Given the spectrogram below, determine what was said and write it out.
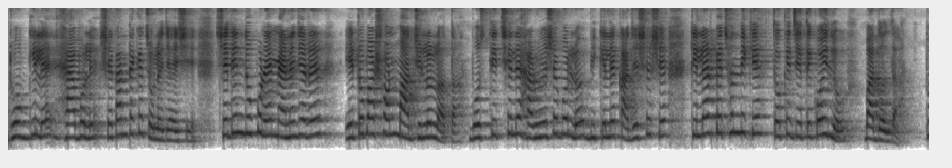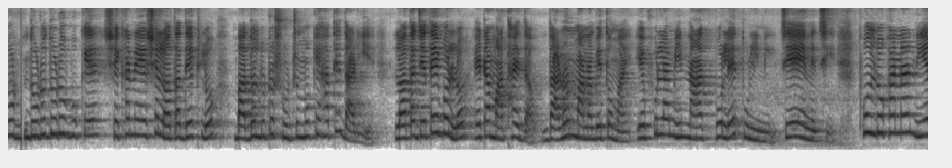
ঢোক গিলে হ্যাঁ বলে সেখান থেকে চলে যায় সে। সেদিন দুপুরে ম্যানেজারের এটো বাসন মাজছিল লতা। বস্তির ছেলে হারু এসে বলল, বিকেলে কাজের শেষে টিলার পেছন দিকে তোকে যেতে কইল বাদলদা। দুরু দুরু বুকে সেখানে এসে লতা দেখল বাদল দুটো সূর্যমুখী হাতে দাঁড়িয়ে। লতা যেতেই বলল, এটা মাথায় দাও, দারুণ মানাবে তোমায়। এ ফুল আমি নাচ বলে তুলিনি, চেয়ে এনেছি। ফুল দুখানা নিয়ে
